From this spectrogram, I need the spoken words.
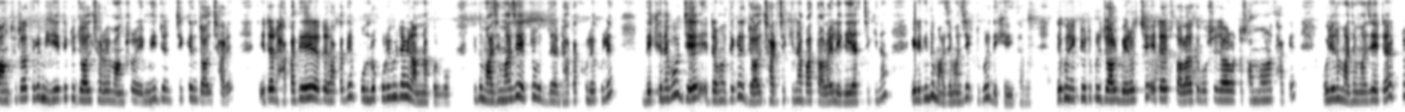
মাংসটা থেকে নিজেই তো একটু জল ছাড়বে, মাংস এমনি চিকেন জল ছাড়ে, এটা ঢাকা দিয়ে ঢাকা দিয়ে পনেরো কুড়ি মিনিট আমি রান্না করব। কিন্তু মাঝে মাঝে একটু ঢাকা খুলে খুলে দেখে নেব যে এটার মধ্যে থেকে জল ছাড়ছে কিনা বা তলায় লেগে যাচ্ছে কিনা, এটা কিন্তু মাঝে মাঝে একটু করে দেখে নিতে হবে। দেখুন, একটু একটু করে জল বেরোচ্ছে, এটা তলাতে বসে যাওয়ার একটা সম্ভাবনা থাকে, ওই জন্য মাঝে মাঝে এটা একটু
